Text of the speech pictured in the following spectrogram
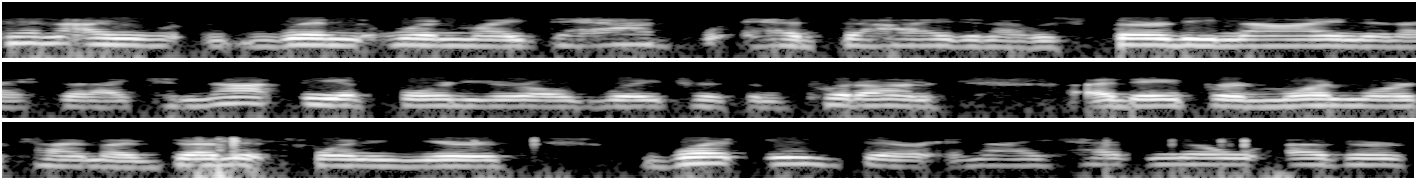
then I when when my dad had died and I was 39 and I said I cannot be a 40 year old waitress and put on an apron one more time. I've done it 20 years. What is there? And I had no other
